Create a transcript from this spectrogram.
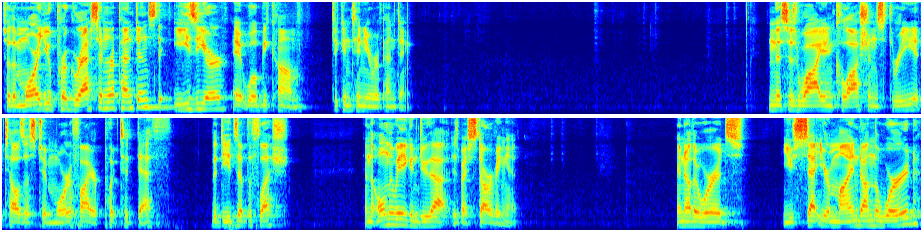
So the more you progress in repentance, the easier it will become to continue repenting. And this is why in Colossians 3 it tells us to mortify or put to death the deeds of the flesh. And the only way you can do that is by starving it. In other words, you set your mind on the word,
